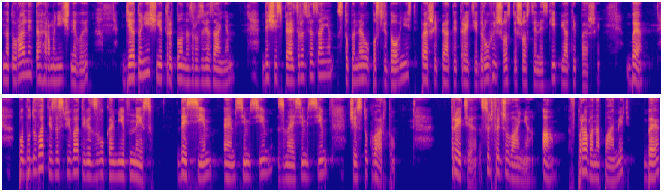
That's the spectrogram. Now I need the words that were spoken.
натуральний та гармонічний вид, діатонічні тритони з розв'язанням, Д6-5 з розв'язанням, ступеневу послідовність, перший, п'ятий, третій, другий, шостий, шостий низький, п'ятий, перший. Б. Побудувати і заспівати від звука мі вниз Д7, М7-7, з М7-7, чисту кварту. Третє. Сольфеджування. А. Вправа на пам'ять. Б.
